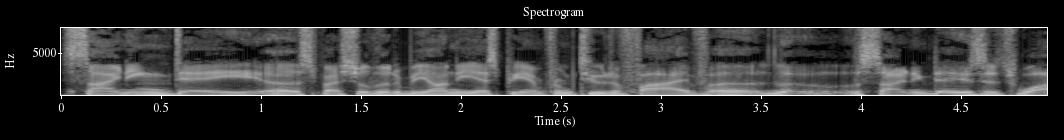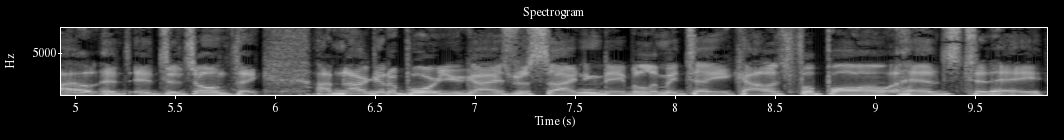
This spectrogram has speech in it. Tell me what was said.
signing day uh, special that'll be on ESPN from 2 to 5. Uh, signing days, it's wild. It, it's its own thing. I'm not going to bore you guys with signing day, but let me tell you, college football heads today,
